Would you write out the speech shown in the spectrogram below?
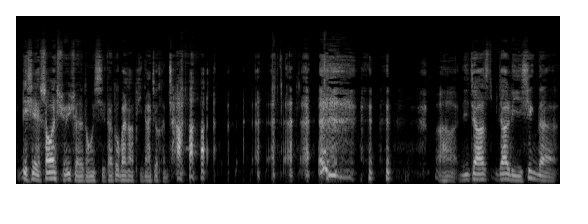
那些稍微玄学的东西，在豆瓣上评价就很差。啊，你只要比较理性的，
